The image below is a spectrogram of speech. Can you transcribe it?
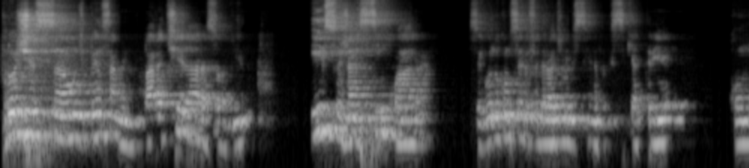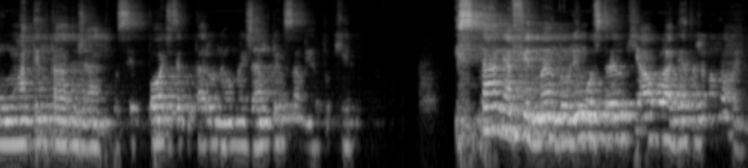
projeção de pensamento para tirar a sua vida, isso já se enquadra, segundo o Conselho Federal de Medicina para Psiquiatria, como um atentado já que você pode executar ou não, mas já é um pensamento que está lhe afirmando ou lhe mostrando que algo lá dentro já não está bem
